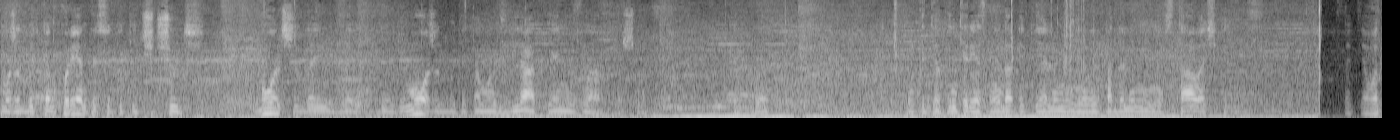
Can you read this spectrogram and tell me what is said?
может быть, конкуренты все-таки чуть-чуть больше дают за их деньги. Может быть, это мой взгляд, я не знаю точно. Вот эти вот интересные, да, такие алюминиевые под алюминий вставочки. Вот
